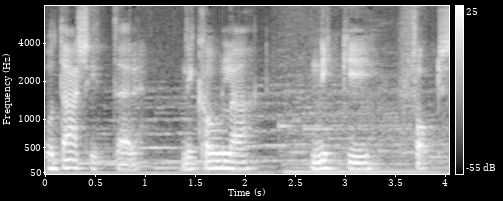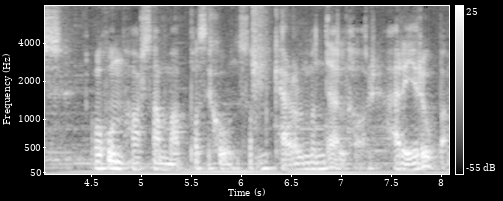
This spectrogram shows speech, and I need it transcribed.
Och där sitter Nicola Nikki Fox och hon har samma position som Carol Mundell har här i Europa.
